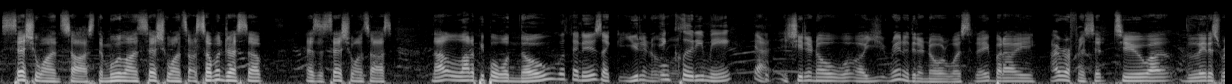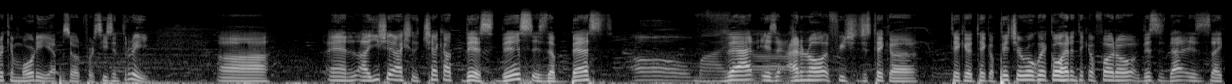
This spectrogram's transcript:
Szechuan sauce, the Mulan Szechuan sauce. Someone dressed up as a Szechuan sauce. Not a lot of people will know what that is. Like you didn't know. what it was. Including me. Yeah, and she didn't know. Uh, you- Raina didn't know what it was today, but I I referenced it to uh, the latest Rick and Morty episode for season three. Uh, and uh, you should actually check out this. This is the best. Oh my That is. I don't know if we should just take a take a take a picture real quick. Go ahead and take a photo. This is that is like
